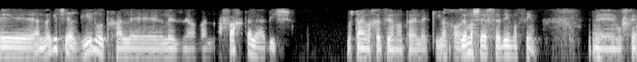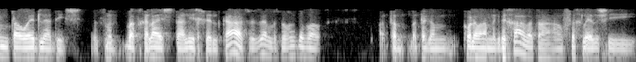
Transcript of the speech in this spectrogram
אה, אני לא אגיד שירגילו אותך לזה, אבל הפכת לאדיש בשתיים וחצי עונות האלה, כי נכון. זה מה שהפסדים עושים. אה, הופכים את האוהד לאדיש. זאת אומרת, בהתחלה יש תהליך של כעס וזה, אבל בסופו של דבר אתה, אתה גם, כל העולם נגדך, ואתה הופך לאיזושהי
